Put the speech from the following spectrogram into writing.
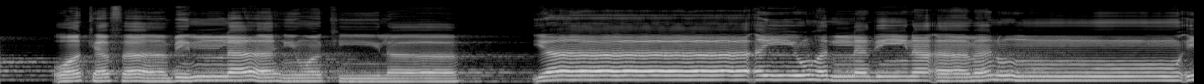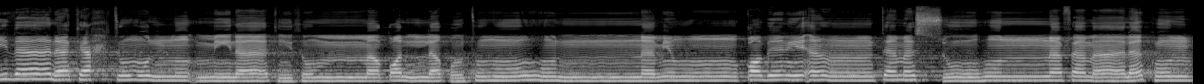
وكفى بالله وكيلا. يا أيها الذين آمنوا إذا نكحتم المؤمنات ثم طلقتموهن من قبل أن تمسوهن فما لكم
